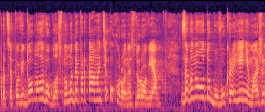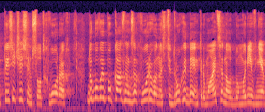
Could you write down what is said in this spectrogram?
Про це повідомили в обласному департаменті охорони здоров'я. За минулу добу в Україні майже 1700 хворих. Добовий показник захворюваності другий день тримається на одному рівні.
